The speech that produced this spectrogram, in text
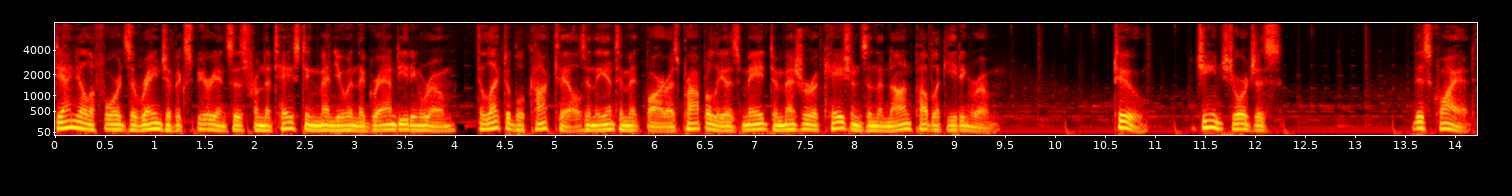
Daniel affords a range of experiences from the tasting menu in the grand eating room, delectable cocktails in the intimate bar as properly as made to measure occasions in the non-public eating room. 2. Jean Georges This quiet,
